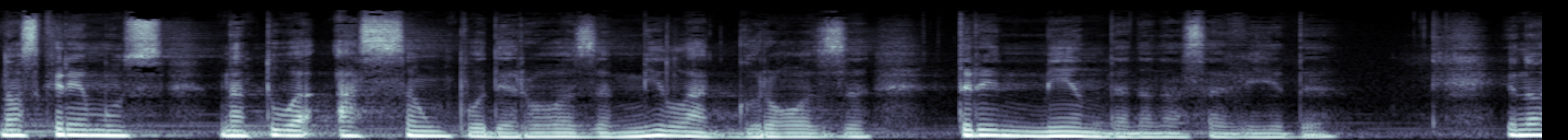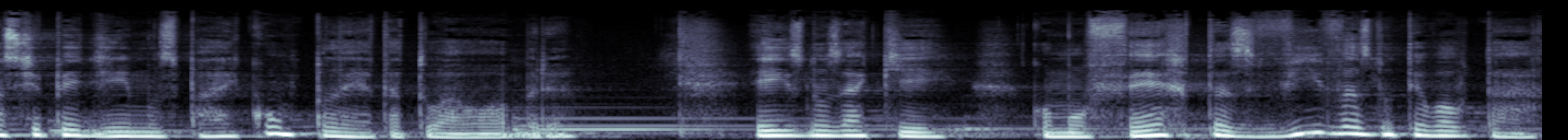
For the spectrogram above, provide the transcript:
Nós cremos na Tua ação poderosa, milagrosa, tremenda na nossa vida. E nós te pedimos, Pai, completa a Tua obra. Eis-nos aqui como ofertas vivas no Teu altar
